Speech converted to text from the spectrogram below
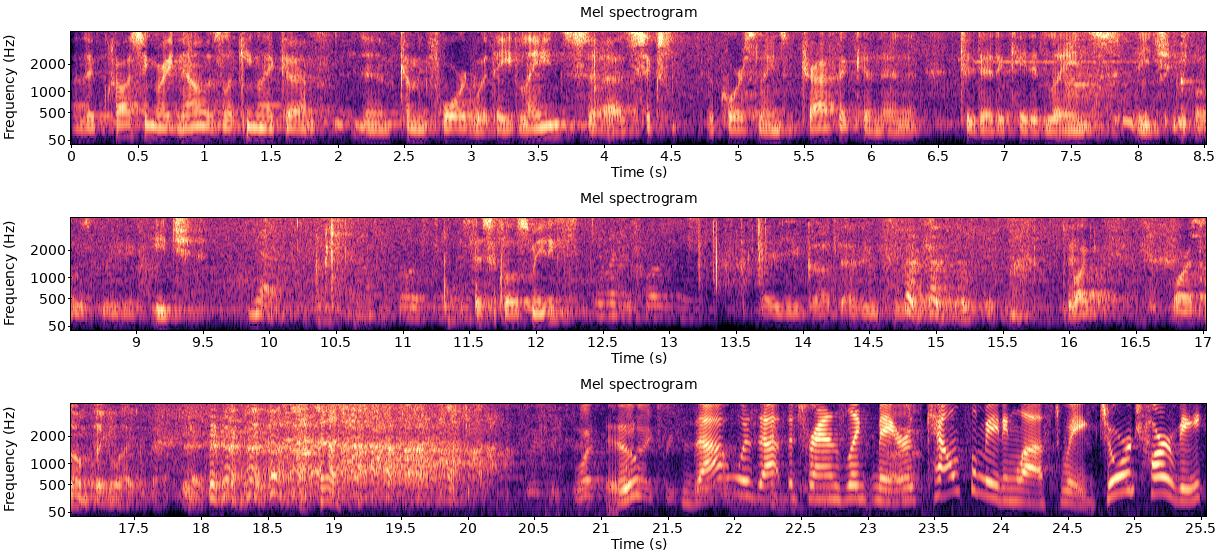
The crossing right now is looking like uh, uh, coming forward with eight lanes, uh, six, of course, lanes of traffic, and then two dedicated lanes each. Closed meeting. Each. Yeah, Is this a closed meeting? It was a closed meeting. Where you got that information? what? Or something like that. what, Oops, that was at the TransLink Mayor's Council meeting last week. George Harvie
